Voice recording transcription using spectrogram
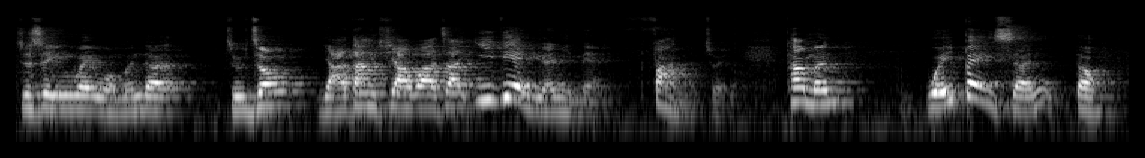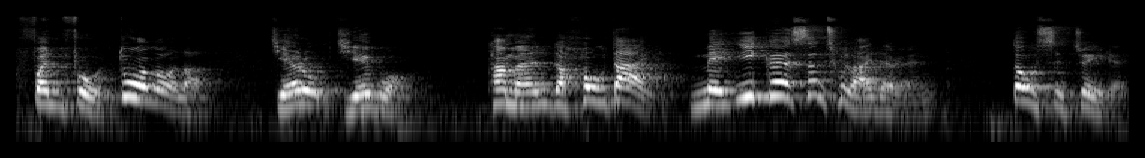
就是因为我们的祖宗亚当夏娃在伊甸园里面犯了罪，他们违背神的。吩咐堕落了，结果结果，他们的后代每一个生出来的人都是罪人，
